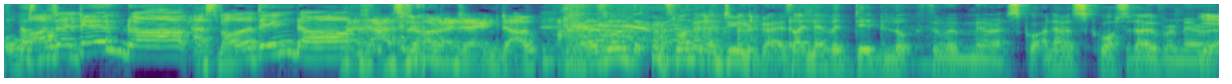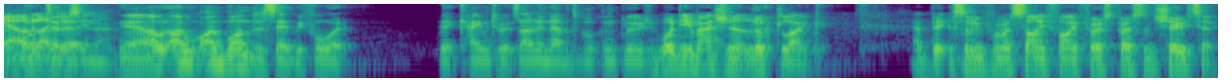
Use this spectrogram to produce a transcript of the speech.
What's a ding dong? That's not a ding dong. That's not a ding dong. That's one thing. That's one thing I do regret is I never did look through a mirror. Squat. I never squatted over a mirror. Yeah, I would looked like to have seen that. Yeah, I, I, I wanted to see it before it it came to its own inevitable conclusion. What do you imagine it looked like? A bit something from a sci-fi first-person shooter.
